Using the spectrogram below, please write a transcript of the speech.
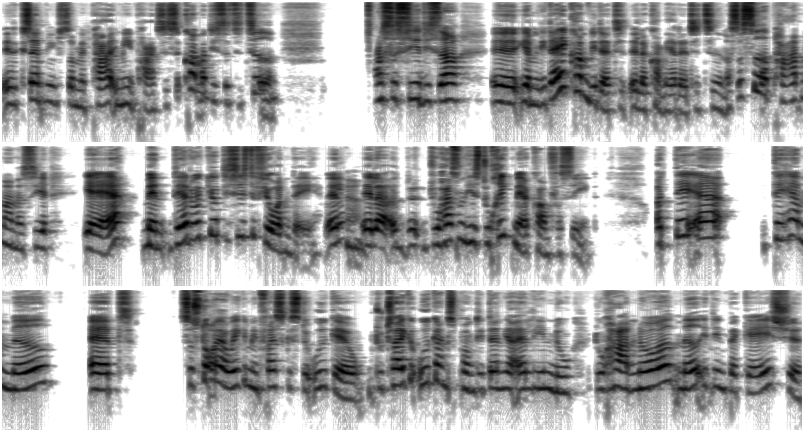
et eksempel, som et par i min praksis, så kommer de så til tiden, og så siger de så, øh, jamen i dag kom, vi der til, eller kom jeg der til tiden, og så sidder partneren og siger, Ja, men det har du ikke gjort de sidste 14 dage, vel? Ja. Eller du, du har sådan en historik med at komme for sent. Og det er det her med, at så står jeg jo ikke i min friskeste udgave. Du tager ikke udgangspunkt i den, jeg er lige nu. Du har noget med i din bagage,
